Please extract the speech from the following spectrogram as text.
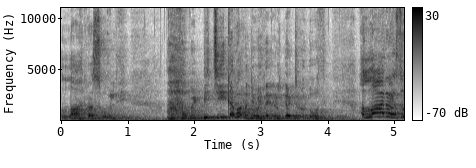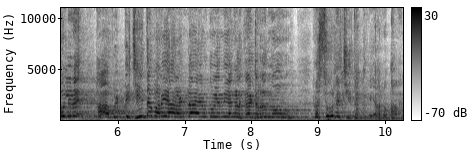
അല്ലാഹ് റസൂലിനെ ആ വിട്ടി ചീത്ത പറഞ്ഞു ഞങ്ങൾ കേട്ടിരുന്നു അള്ളാഹ് റസൂലിനെ ആ വിട്ടി ചീത്ത പറയാറുണ്ടായിരുന്നു എന്ന് ഞങ്ങൾ കേട്ടിരുന്നു. റസൂലിനെ ചീത്ത പറയാനോ അവൻ?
